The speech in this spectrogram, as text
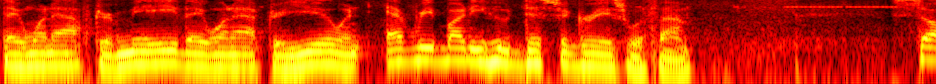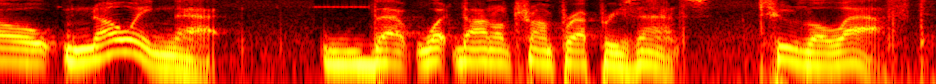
They went after me, they went after you, and everybody who disagrees with them. So, knowing that, that what Donald Trump represents to the left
